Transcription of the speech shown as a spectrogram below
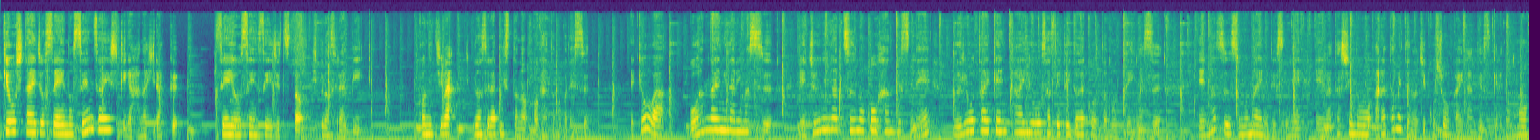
起業したい女性の潜在意識が花開く。西洋先生術とヒプノセラピー。こんにちは。ヒプノセラピストの小川智子です。今日はご案内になります。12月の後半ですね。無料体験会をさせていただこうと思っています。えまずその前にですね、え私の改めての自己紹介なんですけれども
